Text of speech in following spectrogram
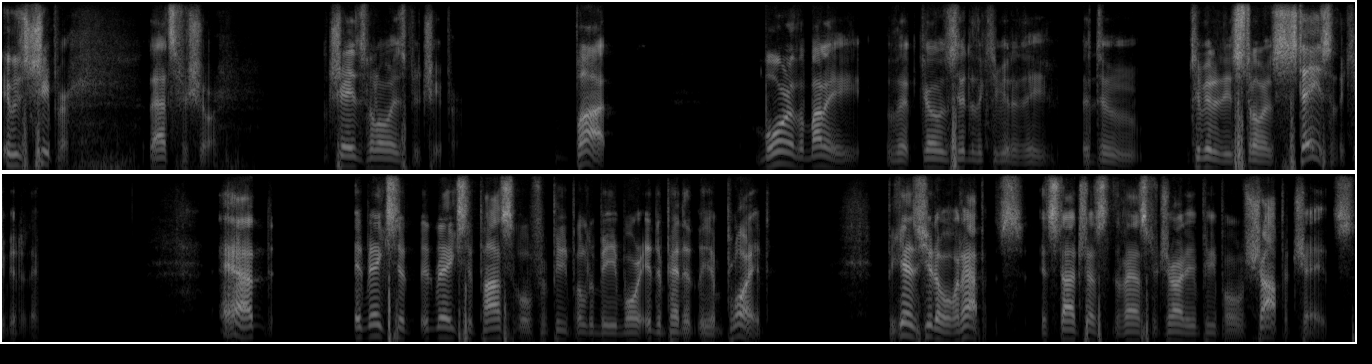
it was cheaper, that's for sure. Chains will always be cheaper. But more of the money that goes into the community, into community stores, stays in the community. And it makes it it makes it possible for people to be more independently employed. Because you know what happens. It's not just the vast majority of people shop at chains.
